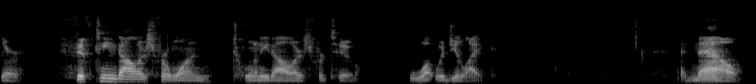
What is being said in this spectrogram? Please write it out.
they're $15 for one, $20 for two. What would you like? And now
